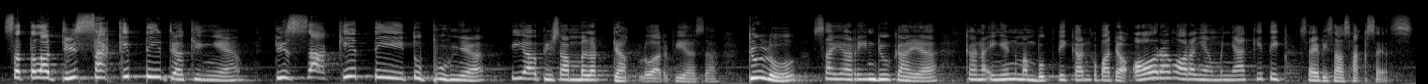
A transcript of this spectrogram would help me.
Setelah disakiti dagingnya, disakiti tubuhnya, ia bisa meledak luar biasa. Dulu saya rindu kaya karena ingin membuktikan kepada orang-orang yang menyakiti saya bisa sukses.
